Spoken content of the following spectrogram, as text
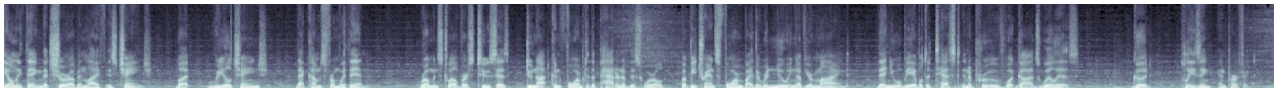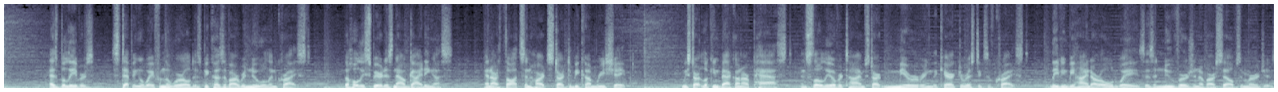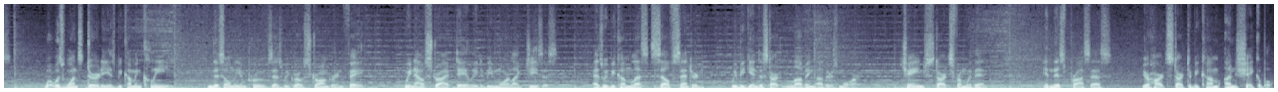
The only thing that's sure of in life is change. But real change, that comes from within. Romans 12 verse 2 says, Do not conform to the pattern of this world, but be transformed by the renewing of your mind. Then you will be able to test and approve what God's will is. Good, pleasing, and perfect. As believers, stepping away from the world is because of our renewal in Christ. The Holy Spirit is now guiding us, and our thoughts and hearts start to become reshaped. We start looking back on our past, and slowly over time start mirroring the characteristics of Christ, leaving behind our old ways as a new version of ourselves emerges. What was once dirty is becoming clean. This only improves as we grow stronger in faith. We now strive daily to be more like Jesus. As we become less self-centered, we begin to start loving others more. Change starts from within. In this process, your hearts start to become unshakable.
